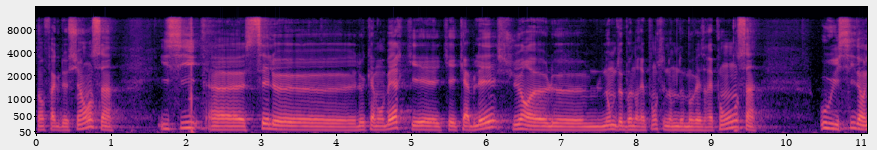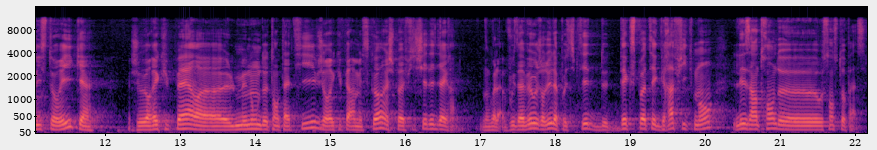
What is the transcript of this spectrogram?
dans Fac de Sciences, ici, euh, c'est le, camembert qui est, qui est, câblé sur euh, le nombre de bonnes réponses, le nombre de mauvaises réponses. Ou ici, dans l'historique, je récupère euh, le nombre de tentatives, je récupère mes scores et je peux afficher des diagrammes. Donc voilà, vous avez aujourd'hui la possibilité d'exploiter graphiquement les intrants au sens topaz.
